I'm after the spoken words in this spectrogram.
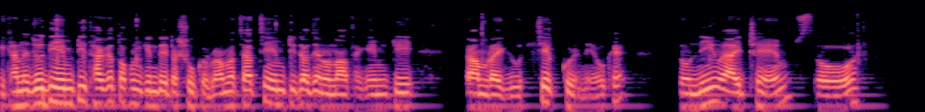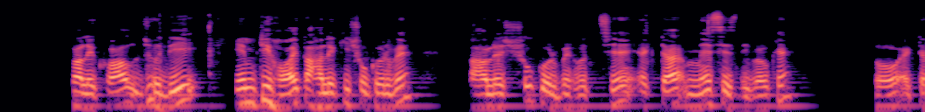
এখানে যদি এমটি থাকে তখন কিন্তু এটা শো করবে। আমরা চাচ্ছি এমটিটা যেন না থাকে। এমটিটা আমরা একটু চেক করে নিই ওকে তো নিউ আইটেম সো ইকুয়াল যদি এমটি হয়, তাহলে কি শো করবে? তাহলে শো করবে হচ্ছে একটা মেসেজ দিবে ওকে তো একটা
